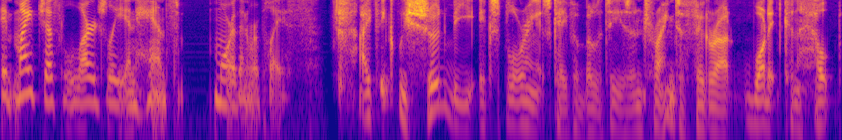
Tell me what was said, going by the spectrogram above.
it might just largely enhance more than replace. I think we should be exploring its capabilities and trying to figure out what it can help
